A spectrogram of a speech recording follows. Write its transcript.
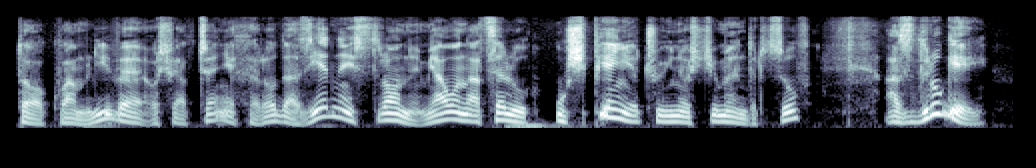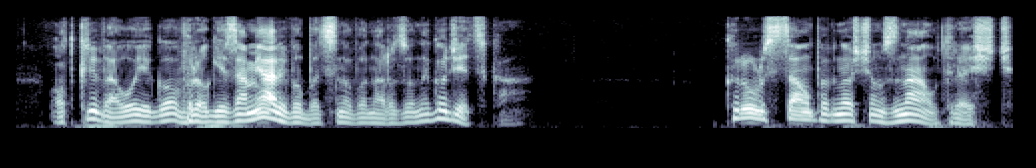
To kłamliwe oświadczenie Heroda z jednej strony miało na celu uśpienie czujności mędrców, a z drugiej odkrywało jego wrogie zamiary wobec nowonarodzonego dziecka. Król z całą pewnością znał treść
